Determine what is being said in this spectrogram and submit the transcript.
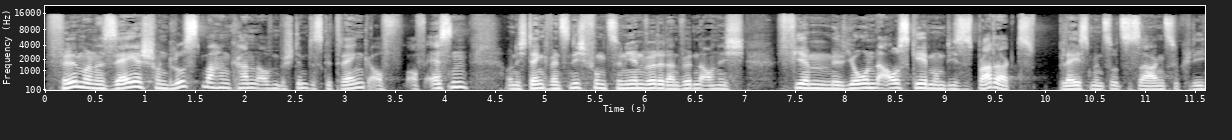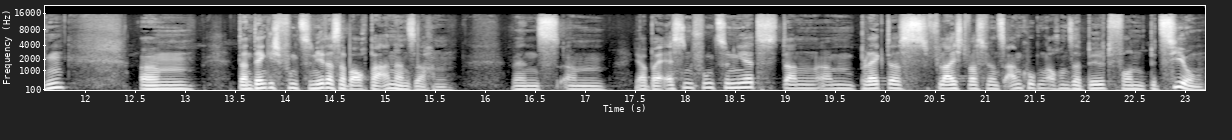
Film oder eine Serie schon Lust machen kann auf ein bestimmtes Getränk, auf, auf Essen. Und ich denke, wenn es nicht funktionieren würde, dann würden auch nicht Firmen Millionen ausgeben, um dieses Product Placement sozusagen zu kriegen. Ähm, dann denke ich, funktioniert das aber auch bei anderen Sachen. Wenn es ähm, ja, bei Essen funktioniert, dann ähm, prägt das vielleicht, was wir uns angucken, auch unser Bild von Beziehung.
